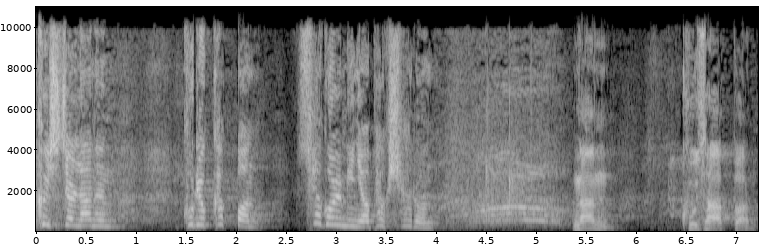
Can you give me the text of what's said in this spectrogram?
그 시절 나는 96학번 쇄골미녀 박샤론 난 94학번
